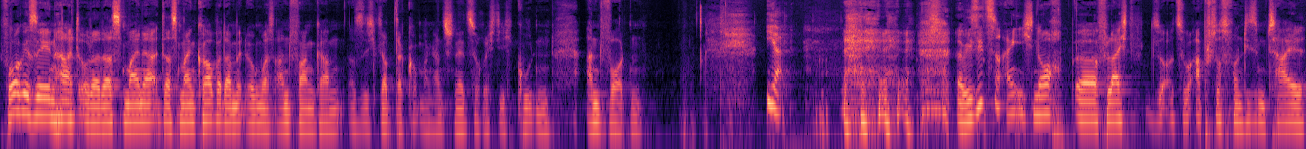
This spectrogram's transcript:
vorgesehen hat oder dass, meine, dass mein Körper damit irgendwas anfangen kann. Also ich glaube, da kommt man ganz schnell zu richtig guten Antworten. Ja. wie sieht es denn eigentlich noch, äh, vielleicht so, zum Abschluss von diesem Teil,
